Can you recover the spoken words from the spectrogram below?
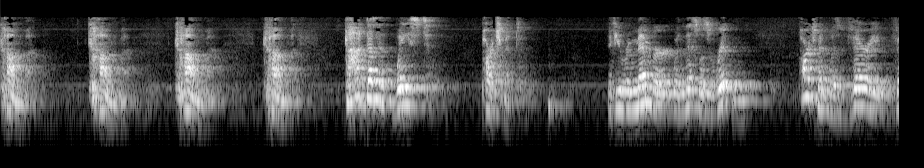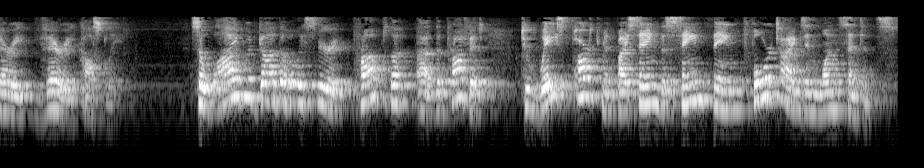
Come, come, come, come. God doesn't waste parchment. If you remember when this was written, parchment was very, very, very costly. So why would God the Holy Spirit prompt the, uh, the prophet to waste parchment by saying the same thing four times in one sentence?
